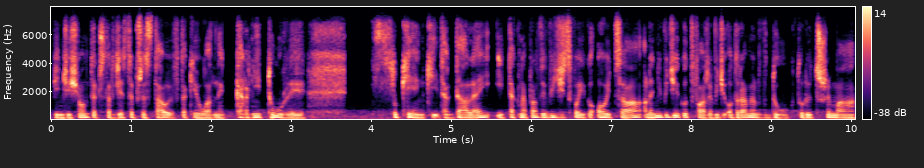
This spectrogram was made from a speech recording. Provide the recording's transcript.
50., 40. przystały w takie ładne garnitury, sukienki i tak dalej. I tak naprawdę widzi swojego ojca, ale nie widzi jego twarzy. Widzi od ramion w dół, który trzyma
